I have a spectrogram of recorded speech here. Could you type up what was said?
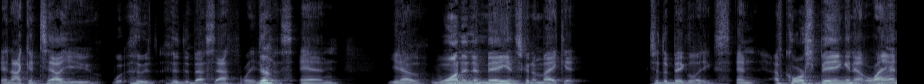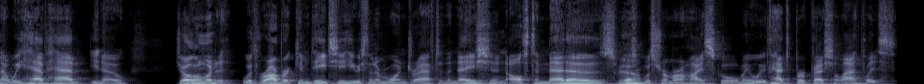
and I could tell you wh- who who the best athlete Yeah. is, and you know, one in a million is going to make it to the big leagues. And of course, being in Atlanta, we have had you know. Jolin went with Robert Kimdichi. He was the number one draft in the nation. Austin Meadows was, Yeah. was from our high school. I mean, we've had professional athletes.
